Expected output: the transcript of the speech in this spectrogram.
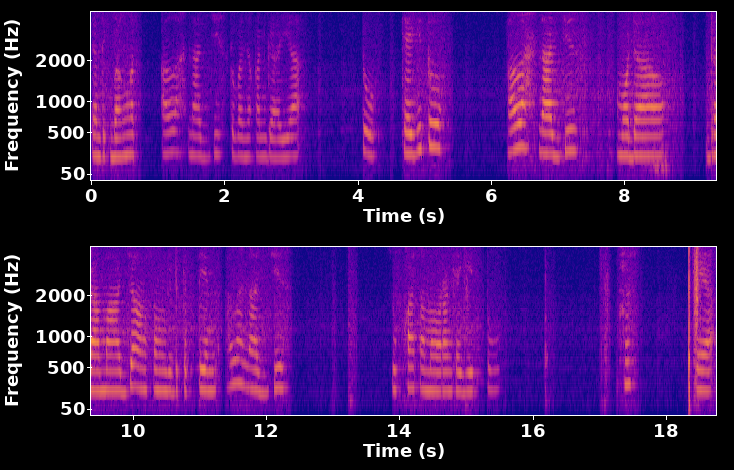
Cantik banget. Allah najis kebanyakan gaya. Tuh kayak gitu. Allah najis. Modal drama aja langsung dideketin. Allah najis. Suka sama orang kayak gitu terus kayak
